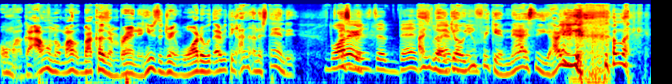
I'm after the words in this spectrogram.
Oh my god, I don't know. My my cousin Brandon, he used to drink water with everything. I didn't understand it. Water be- is the best. I used to be like, yo, you freaking nasty. How you? I'm like,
